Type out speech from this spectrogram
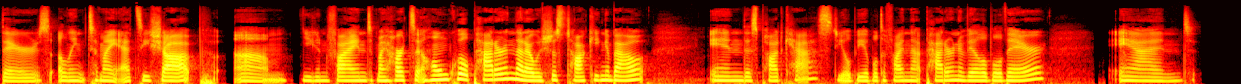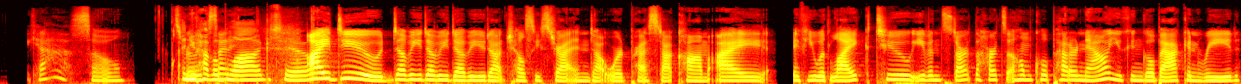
there's a link to my Etsy shop. Um, you can find my Hearts at Home quilt pattern that I was just talking about in this podcast. You'll be able to find that pattern available there. And yeah, so. and you have exciting. a blog too. I do www.chelsistratton.wordpress.com. I if you would like to even start the Hearts at Home quilt pattern now, you can go back and read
